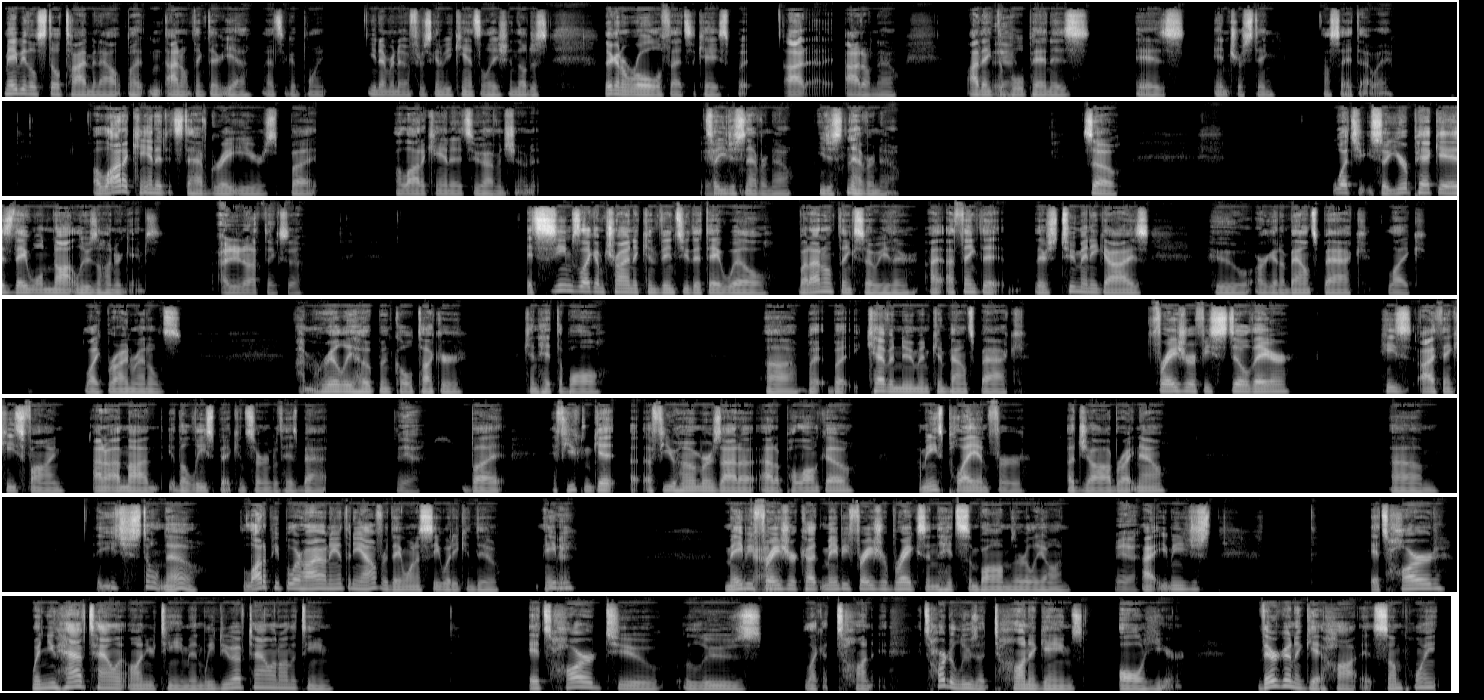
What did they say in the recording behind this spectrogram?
Maybe they'll still time it out, but I don't think they're. Yeah, that's a good point. You never know if there's going to be cancellation. They'll just they're going to roll if that's the case. But I I don't know. I think the bullpen is is interesting. I'll say it that way. A lot of candidates to have great years, but a lot of candidates who haven't shown it. So you just never know. You just never know. So what's you, so your pick is they will not lose 100 games. I do not think so. It seems like I'm trying to convince you that they will, but I don't think so either. I, I think that there's too many guys who are going to bounce back like like Bryan Reynolds. I'm really hoping Cole Tucker can hit the ball. Uh, but but Kevin Newman can bounce back. Frazier, if he's still there, he's I think he's fine. I don't, I'm not the least bit concerned with his bat. Yeah. But if you can get a, few homers out of out of Polanco, I mean he's playing for a job right now. Um, you just don't know. A lot of people are high on Anthony Alford. They want to see what he can do. Maybe. Yeah. Maybe Okay, Frazier cut. Maybe Frazier breaks and hits some bombs early on. Yeah. I, I mean, you just it's hard when you have talent on your team, and we do have talent on the team. It's hard to lose like a ton. It's hard to lose a ton of games all year. They're going to get hot at some point.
